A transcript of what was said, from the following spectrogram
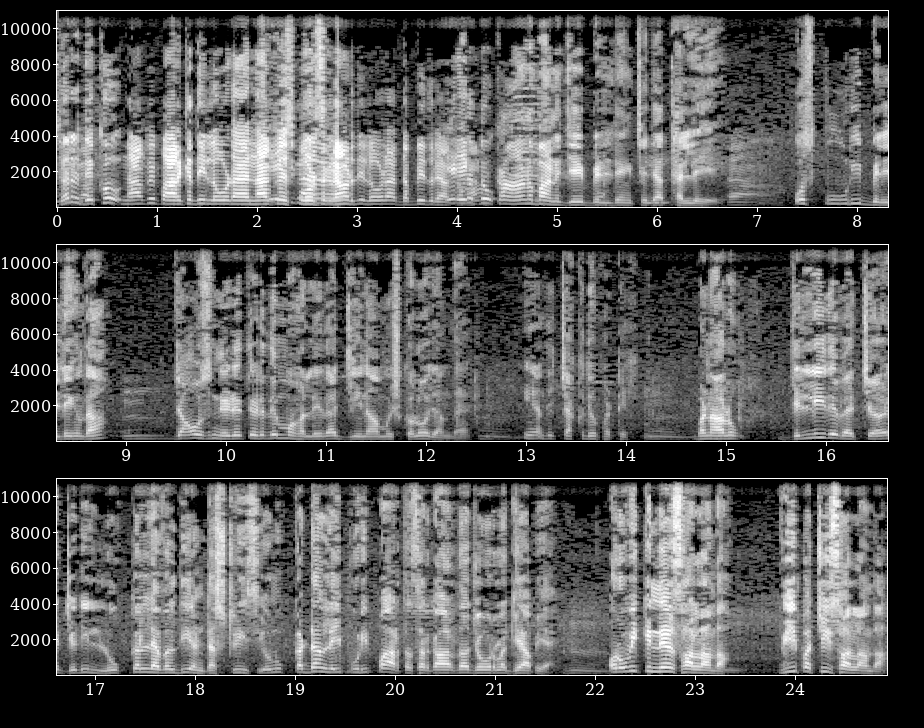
ਸਰ ਦੇਖੋ ਨਾ ਕੋਈ ਪਾਰਕ ਦੀ ਲੋੜ ਹੈ ਨਾ ਕੋਈ ਸਪੋਰਟਸ ਗਰਾਊਂਡ ਦੀ ਲੋੜ ਹੈ ਦੱਬੀ ਤੁਰਿਆ ਇੱਕ ਦੁਕਾਨ ਬਣ ਜੇ ਬਿਲਡਿੰਗ 'ਚ ਜਾਂ ਥੱਲੇ। ਉਸ ਪੂਰੀ ਬਿਲਡਿੰਗ ਦਾ ਜਾਂ ਉਸ ਨੇੜੇ ਤੇੜੇ ਦੇ ਮੁਹੱਲੇ ਦਾ ਜੀਣਾ ਮੁਸ਼ਕਲ ਹੋ ਜਾਂਦਾ ਹੈ। ਇਹਨਾਂ ਦੇ ਚੱਕ ਦਿਓ ਫੱਟੇ। ਬਣਾ ਲਓ। ਦਿੱਲੀ ਦੇ ਵਿੱਚ ਜਿਹੜੀ ਲੋਕਲ ਲੈਵਲ ਦੀ ਇੰਡਸਟਰੀ ਸੀ ਉਹਨੂੰ ਕੱਢਣ ਲਈ ਪੂਰੀ ਭਾਰਤ ਸਰਕਾਰ ਦਾ ਜ਼ੋਰ ਲੱਗਿਆ ਪਿਆ। ਔਰ ਉਹ ਵੀ ਕਿੰਨੇ ਸਾਲਾਂ ਦਾ? 20 25 ਸਾਲਾਂ ਦਾ।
